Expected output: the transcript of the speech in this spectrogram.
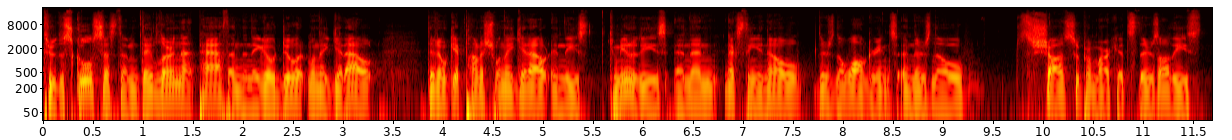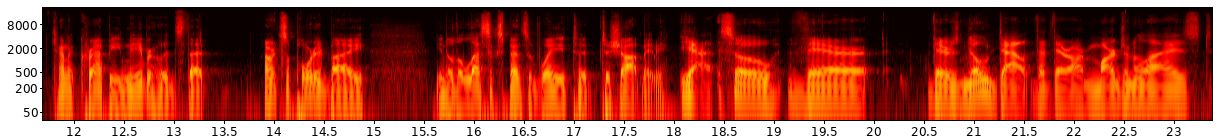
through the school system? They learn that path and then they go do it when they get out. They don't get punished when they get out in these communities, and then next thing you know, there's no Walgreens and there's no Shaw's supermarkets. There's all these kind of crappy neighborhoods that aren't supported by, you know, the less expensive way to, to shop. Maybe. Yeah, so there there's no doubt that there are marginalized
